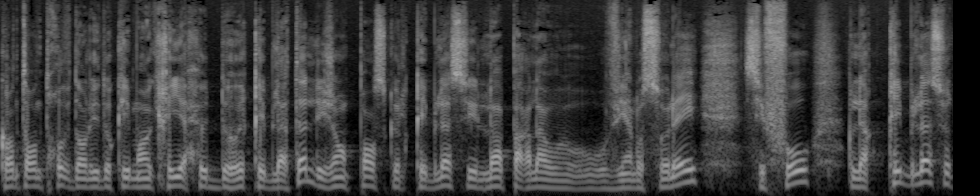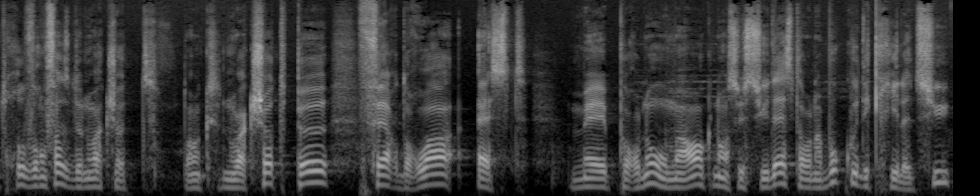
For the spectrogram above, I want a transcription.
quand on trouve dans les documents écrits les gens pensent que le Qibla, c'est là, par là où où vient le soleil. C'est faux. La Qibla se trouve en face de Donc Nouakchott peut faire droit est. Mais pour nous, au Maroc, non, c'est sud-est. On a beaucoup d'écrits là-dessus.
